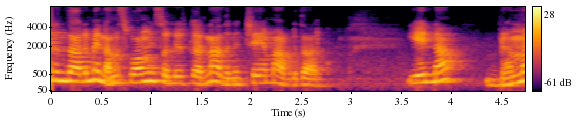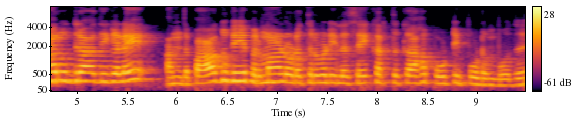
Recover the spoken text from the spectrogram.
இருந்தாலுமே நம் சுவாமி சொல்லியிருக்காருன்னா அது நிச்சயமாக அப்படி தான் இருக்கும். ஏன்னா பிரம்மருத்ராதிகளே அந்த பாதுகையை பெருமாளோட திருவடியில் சேர்க்கறதுக்காக போட்டி போடும்போது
